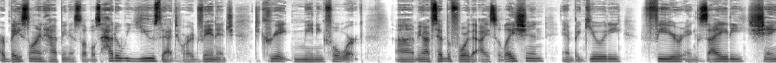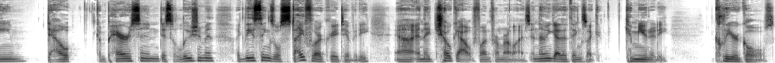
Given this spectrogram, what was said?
our baseline happiness levels? How do we use that to our advantage to create meaningful work? Um, you know, I've said before that isolation, ambiguity, fear, anxiety, shame, doubt, comparison, disillusionment, like these things will stifle our creativity uh, and they choke out fun from our lives. And then we got the things like community, clear goals,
